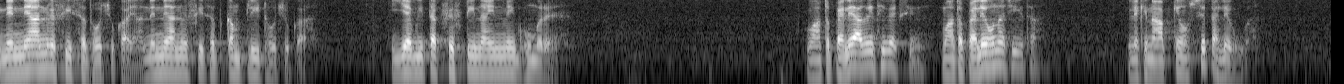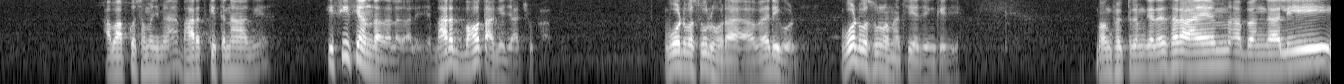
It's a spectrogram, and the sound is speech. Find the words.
निन्यानवे फ़ीसद हो चुका है यहाँ। निन्यानवे फ़ीसद कंप्लीट हो चुका है। ये अभी तक फिफ्टी नाइन में ही घूम रहे हैं। वहाँ तो पहले आ गई थी वैक्सीन। वहाँ तो पहले होना चाहिए था। लेकिन आपके यहाँ उससे पहले हुआ? अब आपको समझ में आया, भारत कितना आगे इसी से अंदाज़ा लगा लीजिए। भारत बहुत आगे जा चुका। वोट वसूल हो रहा है। वेरी गुड वोट वसूल होना चाहिए जिनके जी। बंग फैक्ट्री में कहते हैं, sir I am a Bengali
